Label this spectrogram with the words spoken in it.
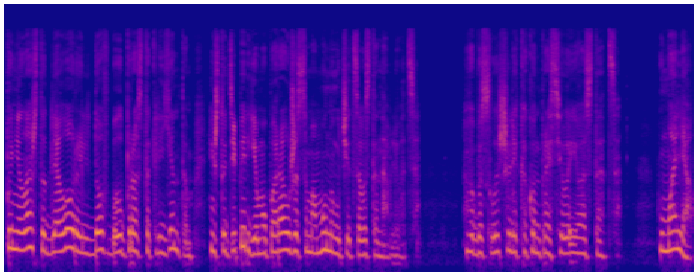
Поняла, что для Лоры Льдов был просто клиентом, и что теперь ему пора уже самому научиться восстанавливаться. Вы бы слышали, как он просил ее остаться. Умолял.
